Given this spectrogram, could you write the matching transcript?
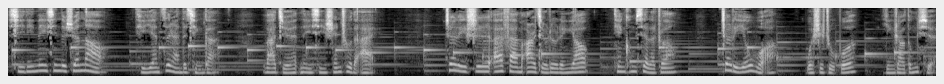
洗涤内心的喧闹，体验自然的情感，挖掘内心深处的爱。这里是 FM 二九六零幺，天空卸了妆，这里有我，我是主播萦绕冬雪。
